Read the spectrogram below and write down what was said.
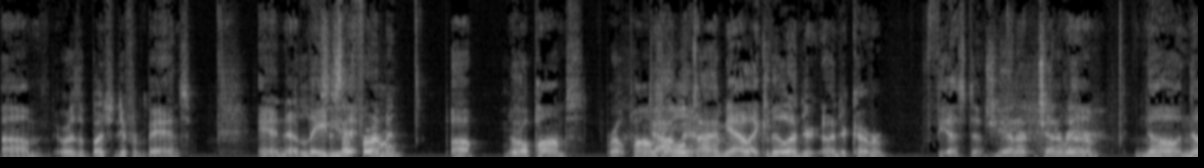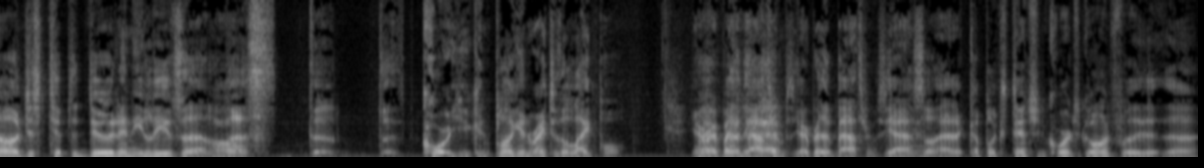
Um, there was a bunch of different bands. And a lady Is this that Furman? uh, Royal Palms. Royal Palms, Down old there. time, yeah, like little under undercover fiesta. Gener- generator. Um, no, no, just tip the dude and he leaves a, Oh. the, s- the the cord you can plug in right to the light pole. Yeah, Right, right, by the the bathrooms. Yeah, right by the bathrooms. Yeah, so I had a couple extension cords going for the the,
